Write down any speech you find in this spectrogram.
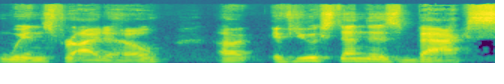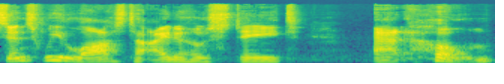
wins for Idaho. Uh, if you extend this back, since we lost to Idaho State at home,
